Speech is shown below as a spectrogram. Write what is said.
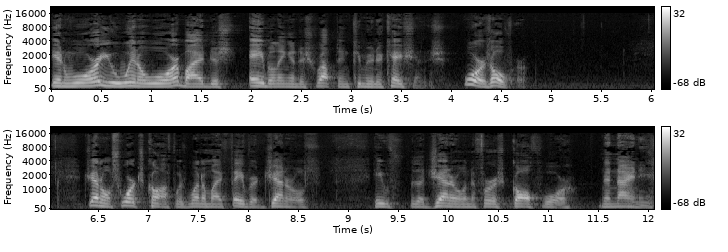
In war, you win a war by disabling and disrupting communications. War is over. General Schwarzkopf was one of my favorite generals. He was a general in the first Gulf War in the 90s.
